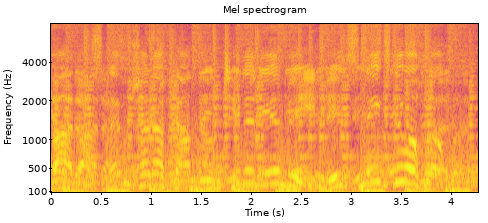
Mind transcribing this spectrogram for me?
war das Remscheider Fernsehen Tele DNB. Bis nächste Woche.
